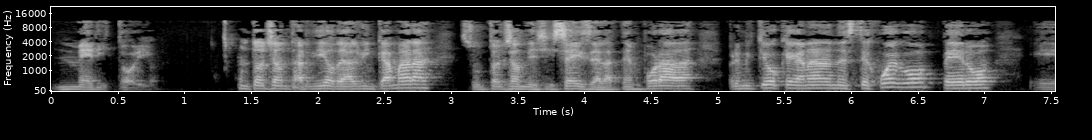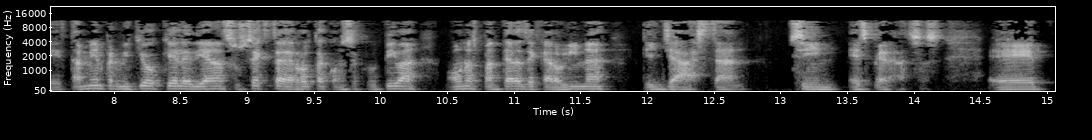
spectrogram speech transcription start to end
meritorio. Un touchdown tardío de Alvin Camara, su touchdown 16 de la temporada, permitió que ganaran este juego, pero eh, también permitió que le dieran su sexta derrota consecutiva a unas Panteras de Carolina que ya están sin esperanzas. Eh,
